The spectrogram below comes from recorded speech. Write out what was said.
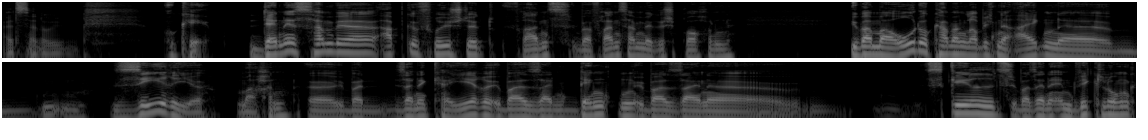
als da drüben. Okay. Dennis haben wir abgefrühstückt, Franz, über Franz haben wir gesprochen. Über Maodo kann man, glaube ich, eine eigene mm, Serie machen, äh, über seine Karriere, über sein Denken, über seine Skills, über seine Entwicklung.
